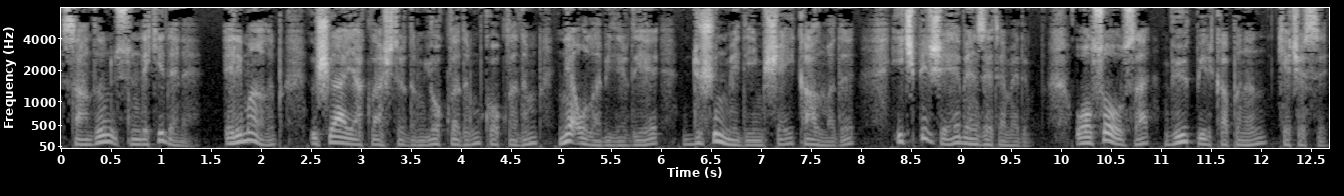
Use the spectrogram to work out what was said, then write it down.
sandığın üstündeki de ne? Elimi alıp ışığa yaklaştırdım, yokladım, kokladım, ne olabilir diye düşünmediğim şey kalmadı, hiçbir şeye benzetemedim. Olsa olsa büyük bir kapının keçesi.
